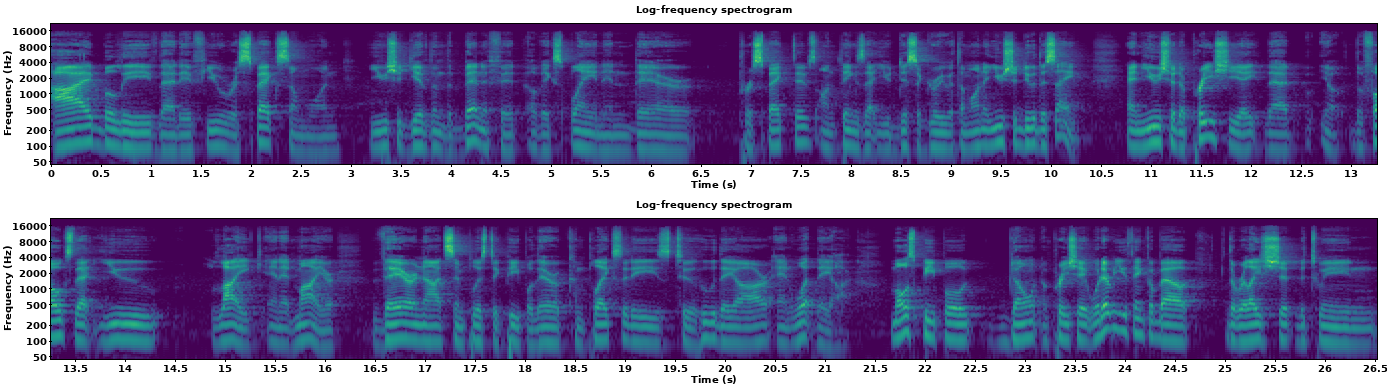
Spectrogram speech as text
I believe that if you respect someone, you should give them the benefit of explaining their perspectives on things that you disagree with them on, and you should do the same. And you should appreciate that you know the folks that you like and admire, they're not simplistic people. There are complexities to who they are and what they are. Most people don't appreciate whatever you think about the relationship between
